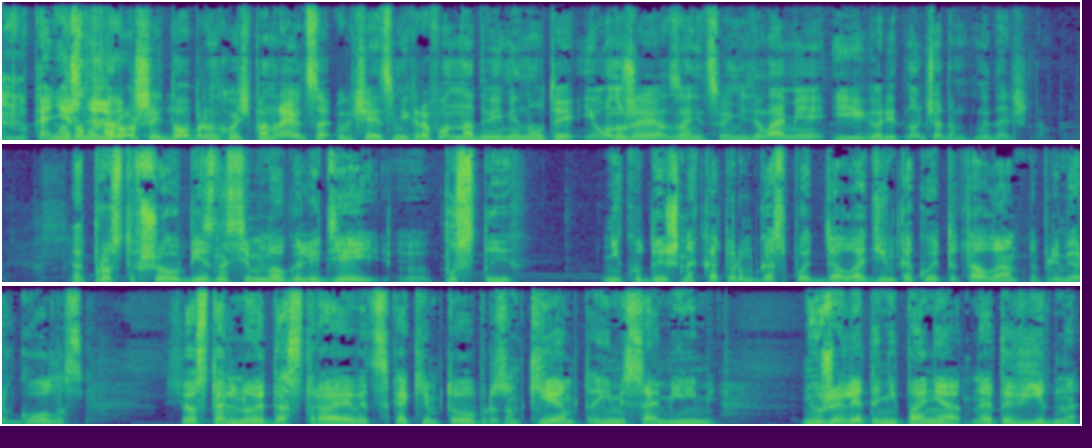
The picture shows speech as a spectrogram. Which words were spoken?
Ну, конечно, вот он лю- хороший, добрый, он хочет понравиться, выключается микрофон на две минуты, и он уже занят своими делами и говорит, ну что там, мы дальше там. Э, Просто в шоу-бизнесе много людей э, пустых, никудышных, которым Господь дал один какой-то талант, например, голос. Все остальное достраивается каким-то образом, кем-то, ими самими. Неужели это непонятно? Это видно.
